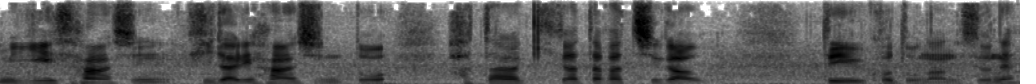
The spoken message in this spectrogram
右半身左半身と働き方が違うっていうことなんですよね。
